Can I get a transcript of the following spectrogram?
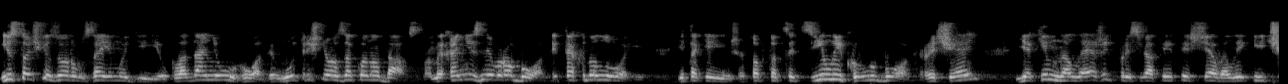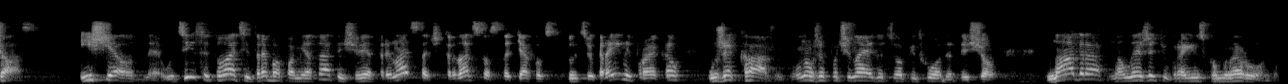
і з точки зору взаємодії, укладання угоди, внутрішнього законодавства, механізмів роботи, технологій і таке інше. Тобто, це цілий клубок речей, яким належить присвятити ще великий час. І ще одне у цій ситуації треба пам'ятати, що є 13 14 стаття Конституції України, про яку вже кажуть, воно вже починає до цього підходити. Що надра належить українському народу.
